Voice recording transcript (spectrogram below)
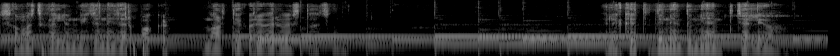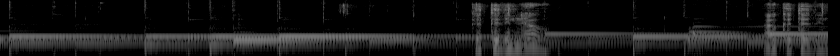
ସମସ୍ତେ ଖାଲି ନିଜ ନିଜର ପକେଟ ଭର୍ତ୍ତି କରିବାରେ ବ୍ୟସ୍ତ ଅଛନ୍ତି ହେଲେ କେତେ ଦିନ ଦୁନିଆ ଏମିତି ଚାଲିବ କେତେ ଦିନ ଆଉ ଆଉ କେତେ ଦିନ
